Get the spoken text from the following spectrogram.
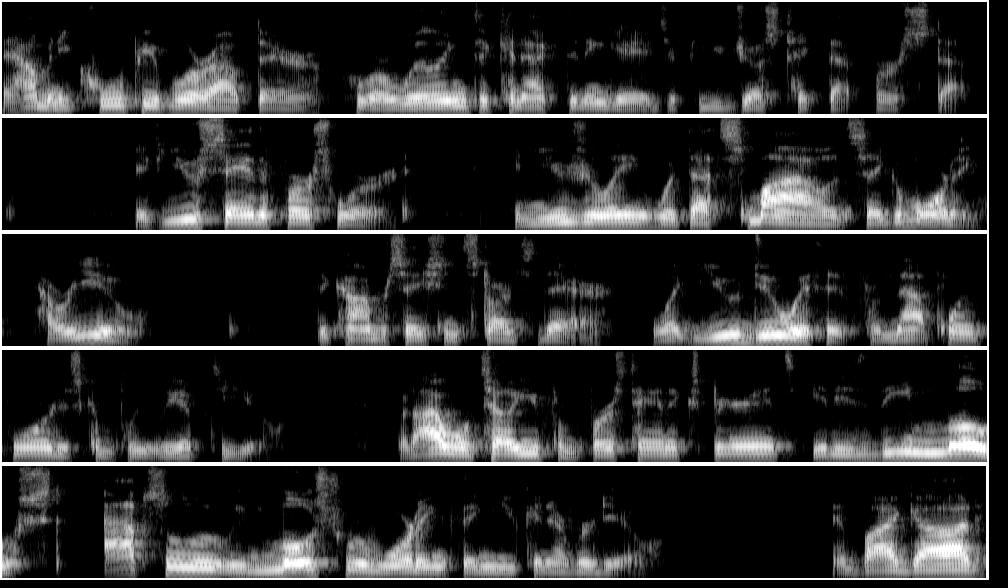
at how many cool people are out there who are willing to connect and engage if you just take that first step. If you say the first word, and usually with that smile and say, Good morning, how are you? The conversation starts there. What you do with it from that point forward is completely up to you. But I will tell you from firsthand experience, it is the most, absolutely most rewarding thing you can ever do. And by God,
